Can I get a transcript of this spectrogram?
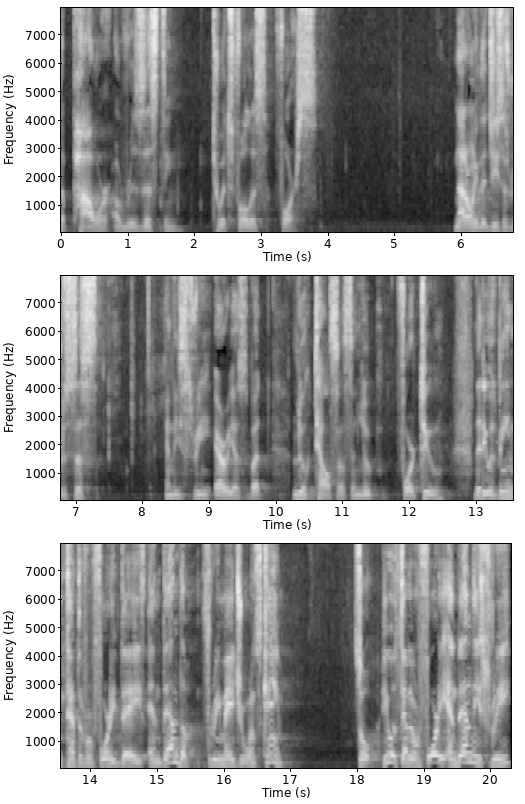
the power of resisting to its fullest force? Not only did Jesus resist in these three areas, but Luke tells us in Luke 4 2 that he was being tempted for 40 days, and then the three major ones came. So he was tempted for 40, and then these three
